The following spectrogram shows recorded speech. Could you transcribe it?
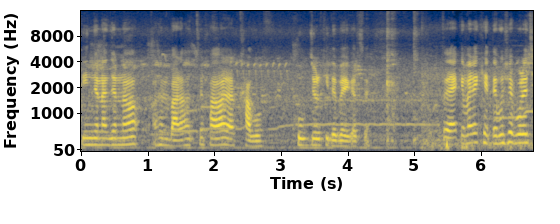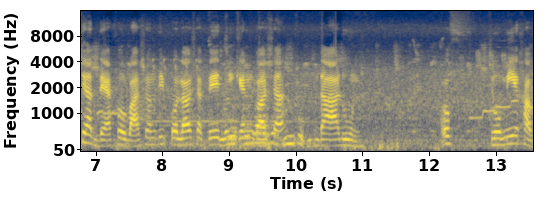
তিনজনের জন্য এখন বাড়া হচ্ছে খাওয়ার আর খাব। খুব জোর খিদে পেয়ে গেছে। তো একেবারে খেতে বসে পড়েছি আর দেখো, বাসন্তী পোলাও সাথে চিকেন কষা দারুণ। ওফ জমিয়ে খাব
